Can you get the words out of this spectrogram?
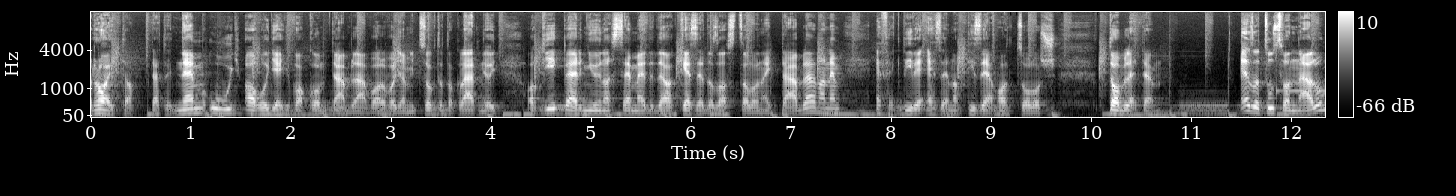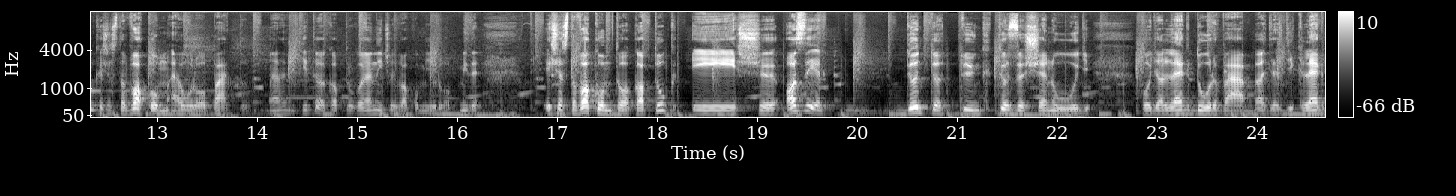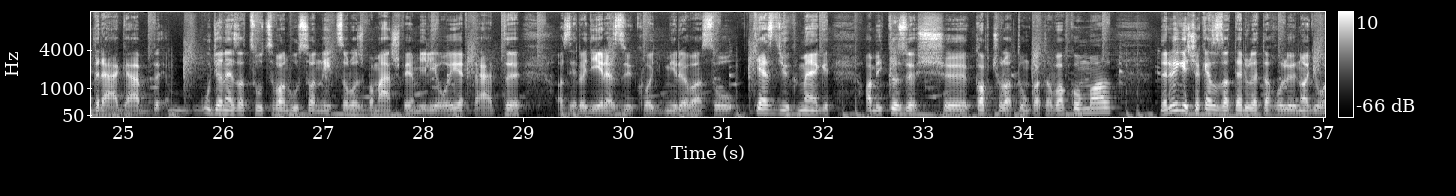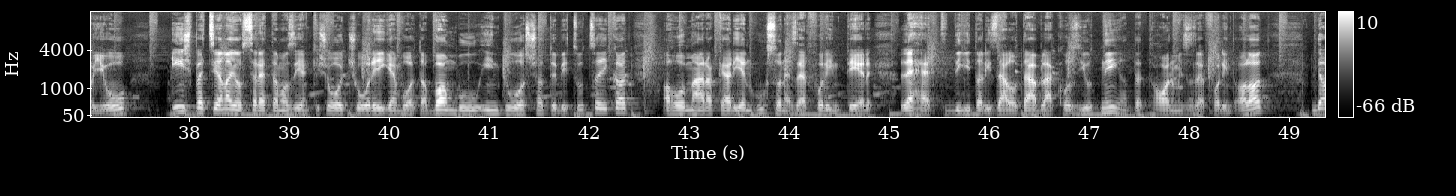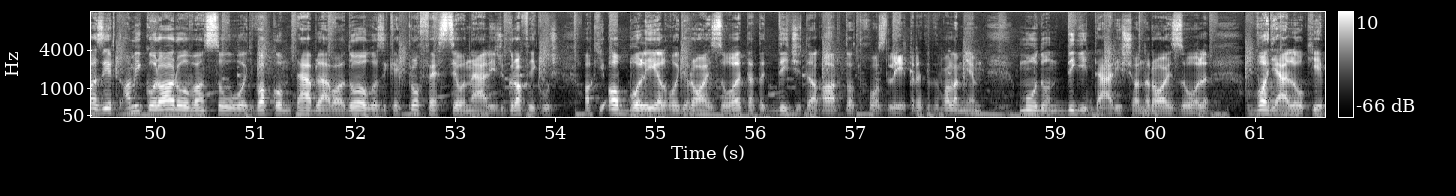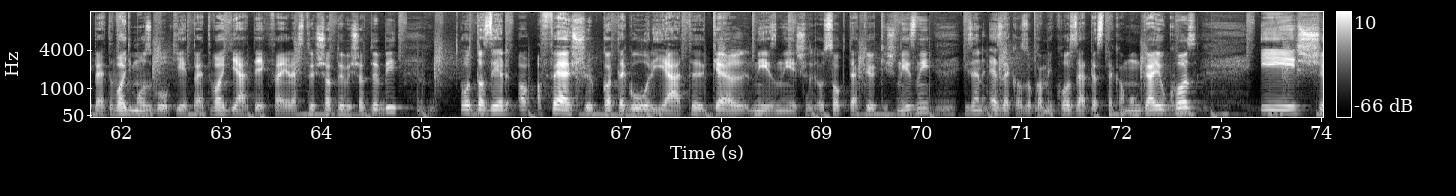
rajta. Tehát, hogy nem úgy, ahogy egy vakom táblával, vagy amit szoktatok látni, hogy a képernyőn a szemed, de a kezed az asztalon egy táblán, hanem effektíve ezen a 16 szolos tableten. Ez a cucc van nálunk, és ezt a Vakom Európát, kitől kaptuk? Olyan nincs, hogy Vakom Európa. Minden. És ezt a Vakomtól kaptuk, és azért döntöttünk közösen úgy, hogy a legdurvább, vagy egyik legdrágább, ugyanez a cucc van 24 szorosban másfél millióért, tehát azért, hogy érezzük, hogy miről van szó. Kezdjük meg a mi közös kapcsolatunkat a Vakommal, de mégiscsak ez az a terület, ahol ő nagyon jó, én speciál nagyon szeretem az ilyen kis olcsó, régen volt a bambú, intuos, stb. cuccaikat, ahol már akár ilyen 20 ezer forintért lehet digitalizáló táblákhoz jutni, tehát 30 ezer forint alatt, de azért amikor arról van szó, hogy vakom táblával dolgozik egy professzionális grafikus, aki abból él, hogy rajzol, tehát a digital artot hoz létre, tehát valamilyen módon digitálisan rajzol, vagy állóképet, vagy mozgóképet, vagy játékfejlesztő, stb. stb. Ott azért a, felsőbb kategóriát kell nézni, és szokták ők is nézni, hiszen ezek azok, amik hozzátesznek a munkájukhoz, és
